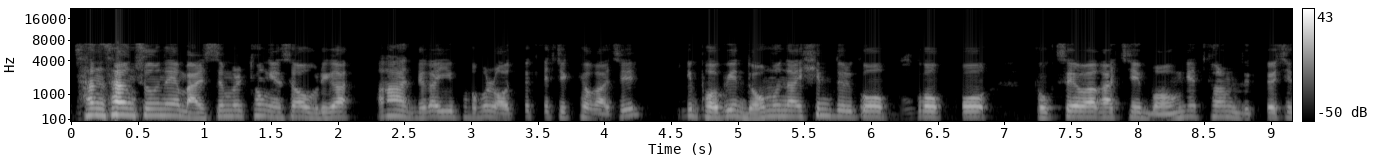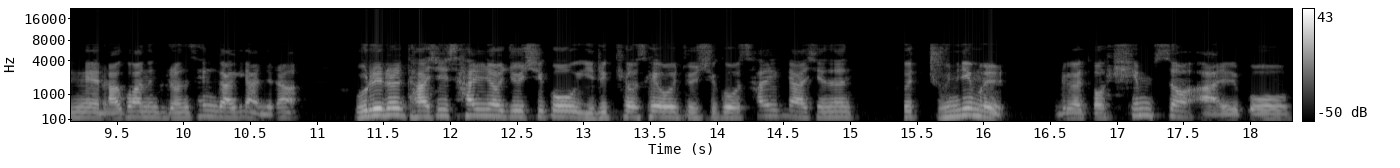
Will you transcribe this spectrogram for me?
산상수훈의 말씀을 통해서 우리가 아 내가 이 법을 어떻게 지켜가지? 이 법이 너무나 힘들고 무겁고 독새와 같이 멍해처럼 느껴지네 라고 하는 그런 생각이 아니라 우리를 다시 살려주시고 일으켜 세워주시고 살게 하시는 그 주님을 우리가 더 힘써 알고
